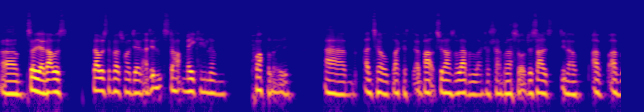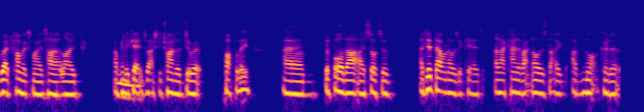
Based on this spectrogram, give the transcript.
Um, so yeah, that was that was the first one I did. I didn't start making them properly um, until like about 2011. Like I said, when I sort of decided, you know, I've I've read comics my entire life. I'm going to get into actually trying to do it properly. Um, before that, I sort of I did that when I was a kid, and I kind of acknowledged that I, I'm not good at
